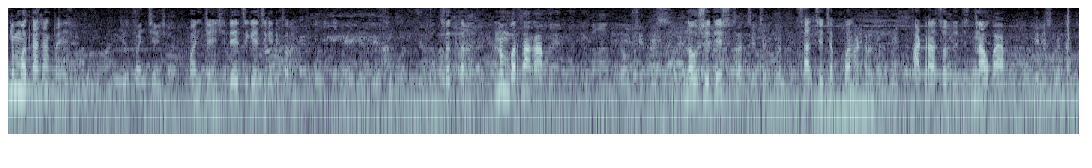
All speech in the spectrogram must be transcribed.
किंमत काय सांगता ह्याची पंच्याऐंशी. पंच्याऐंशी. द्यायचं घ्यायचं किती पर्यंत सत्तर. नंबर सांगा आपला. नऊशे तीस. नऊशे तीस? सातशे छप्पन. सातशे छप्पन? अठरा सत्तीस अठरा चौतीस नाव काय दिनेश पाटील.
